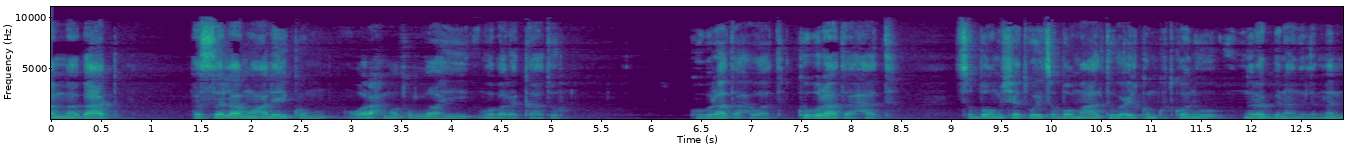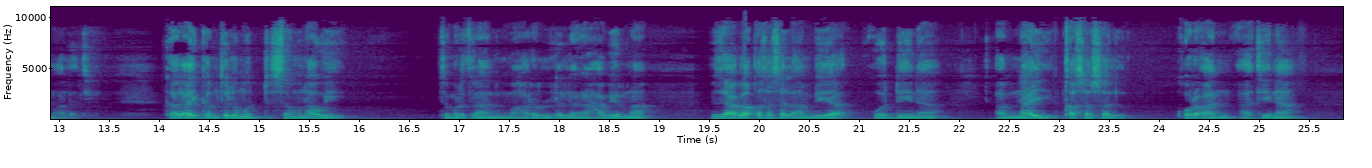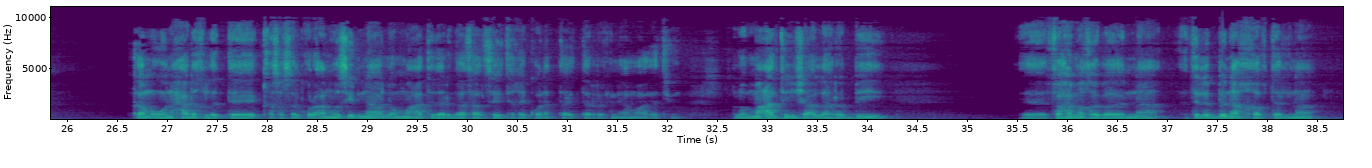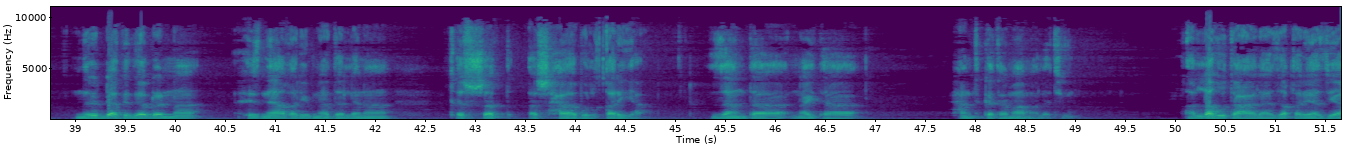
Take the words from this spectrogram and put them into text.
ኣማ ባዕድ ፈሰላሙ ዓለይኩም ወራሕመቱላሂ ወበረካቱህ ኩቡራት ኣሕዋት ኩቡራት ኣሓት ጽቡቕ ምሸት ወይ ጽቡቕ መዓልቲ ውዒልኩም ክትኮኑ ንረብና ንልመን ማለት እዩ ካልኣይ ከምቲ ልሙድ ሰሙናዊ ትምህርትና ንመሃረሉ ዘለና ሓቢርና ብዛዕባ ቀሰሰል ኣንብያ ወዲእና ኣብ ናይ ቀሰሰል ቁርኣን ኣቲና ከምኡ ውን ሓደ ክልተ ቀሰስ ኣልቁርኣን ወሲድና ሎም መዓልቲ ዳርጋ ሳልሰይቲ ከይኮነት ኣይትተርፍን እያ ማለት እዩ ሎም መዓልቲ እንሻላህ ረቢ ፋህሚ ክህበና እቲ ልብና ክኸፍተልና ንርዳእ ክገብረና ሒዝናያ ቀሪብና ዘለና ቅሰት ኣስሓብ ኣልቀርያ ዛንታ ናይታ ሓንቲ ከተማ ማለት እዩ ኣላሁ ተዓላ እዛ ቅርያ እዚኣ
